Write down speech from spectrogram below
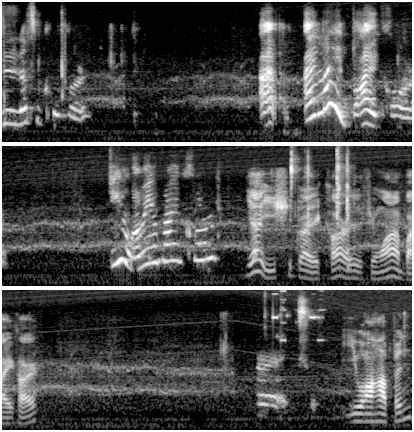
dude? That's a cool car. I I might buy a car. Do you want me to buy a car? Yeah, you should buy a car if you want to buy a car. Alright. You want to hop in?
